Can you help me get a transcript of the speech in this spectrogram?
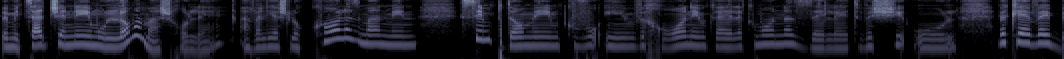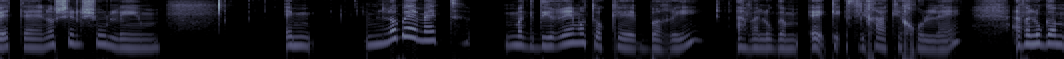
ומצד שני, אם הוא לא ממש חולה, אבל יש לו כל הזמן מין סימפטומים קבועים וכרוניים כאלה, כמו נזלת ושיעול וכאבי בטן או שלשולים, הם, הם לא באמת מגדירים אותו כבריא, אבל הוא גם, אה, סליחה, כחולה, אבל הוא גם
